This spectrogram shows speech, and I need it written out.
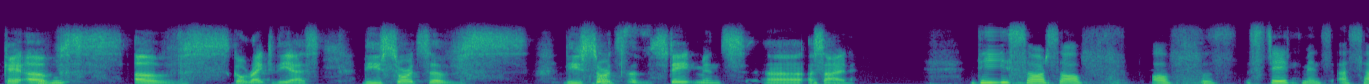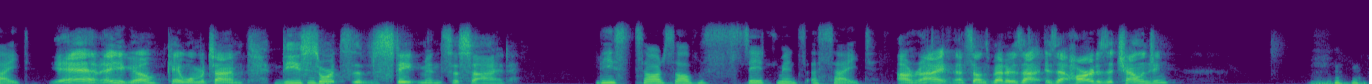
okay of Mhm. of go right to the S. These sorts of these sorts of statements uh, aside. These sorts of of statements aside. Yeah, there you go. Okay, one more time. These Mhm. sorts of statements aside. These sorts of statements aside. All right, that sounds better. Is that is that hard? Is it challenging?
